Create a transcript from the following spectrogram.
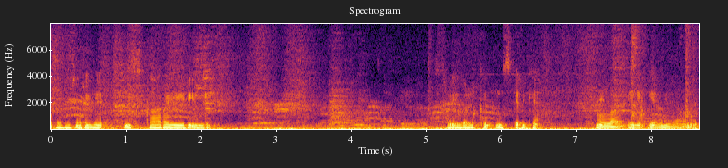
അതൊരു ചെറിയ നിസ്കാര ഏരിയ ഉണ്ട് സ്ത്രീകൾക്ക് നിസ്കരിക്കാൻ ഉള്ള ഏരിയയാണ് കാണുന്നത്.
